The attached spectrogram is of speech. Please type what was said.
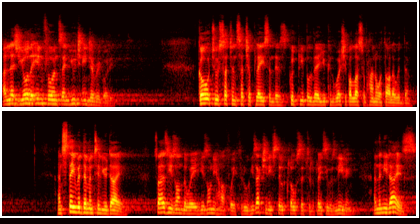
Unless you're the influence and you change everybody. Go to such and such a place and there's good people there, you can worship Allah subhanahu wa ta'ala with them. And stay with them until you die. So as he's on the way, he's only halfway through. He's actually still closer to the place he was leaving. And then he dies.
